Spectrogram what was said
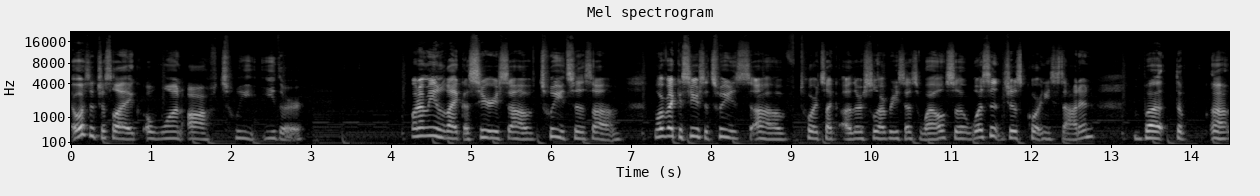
it wasn't just like a one-off tweet either. What I mean, like a series of tweets is um more like a series of tweets of towards like other celebrities as well. So it wasn't just Courtney Stodden, but the uh,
